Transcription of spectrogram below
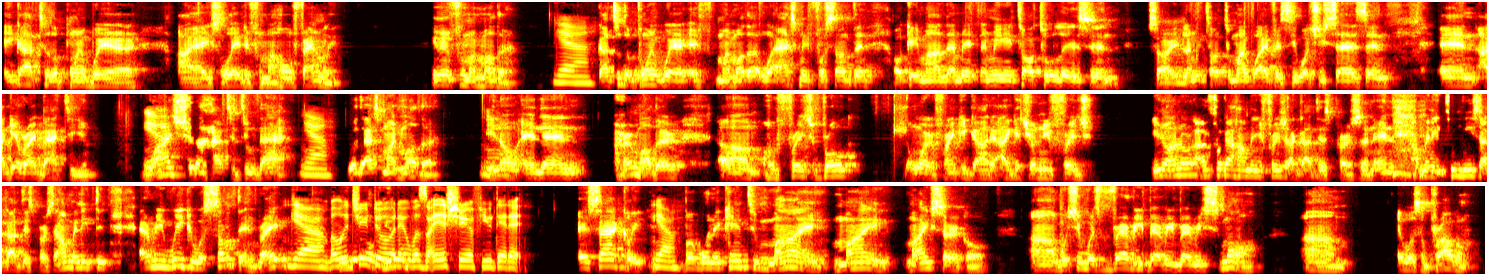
it got to the point where I isolated from my whole family, even from my mother Yeah. got to the point where if my mother would ask me for something, okay, mom, let me let me talk to Liz and sorry, Mhm. let me talk to my wife and see what she says and and I'll get right back to you. Yeah. Why should I have to do that? Yeah. Well, that's my mother, you know. And then her mother, um, her fridge broke. Don't worry, Frankie got it. I get you a new fridge. You know, I know I forgot how many fridges I got this person, and how many TVs I got this person. How many? Th- every week it was something, right? Yeah. But let You you don't- do you it. It was an issue if you did it. Exactly. Yeah. But when it came to my my my circle, um, which it was very very very small, um, it was a problem.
